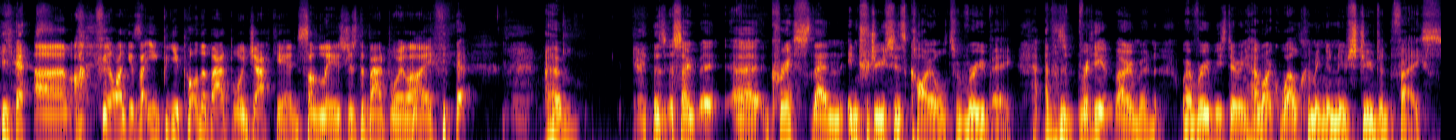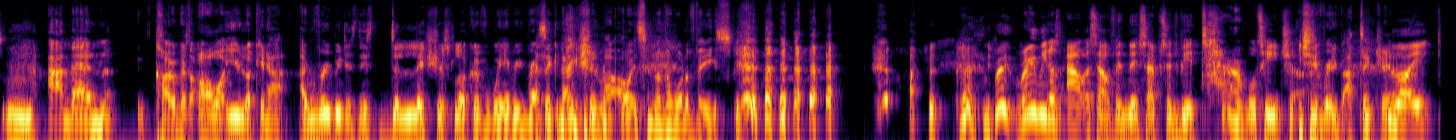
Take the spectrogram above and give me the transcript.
yes. Um, I feel like it's like you, you put on the bad boy jacket and suddenly it's just the bad boy life. Um, there's, so uh, uh, Chris then introduces Kyle to Ruby, and there's a brilliant moment where Ruby's doing her like welcoming a new student face, and then Kyle goes like, "Oh, what are you looking at?" And Ruby does this delicious look of weary resignation, like, "Oh, it's another one of these." Ru- Ruby does out herself in this episode to be a terrible teacher. She's a really bad teacher. like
